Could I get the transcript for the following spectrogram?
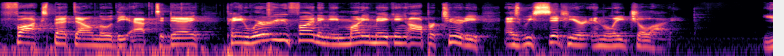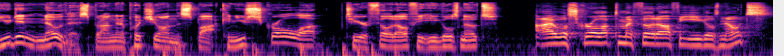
Fox Bet, download the app today. Payne, where are you finding a money making opportunity as we sit here in late July? You didn't know this, but I'm going to put you on the spot. Can you scroll up to your Philadelphia Eagles notes? I will scroll up to my Philadelphia Eagles notes.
